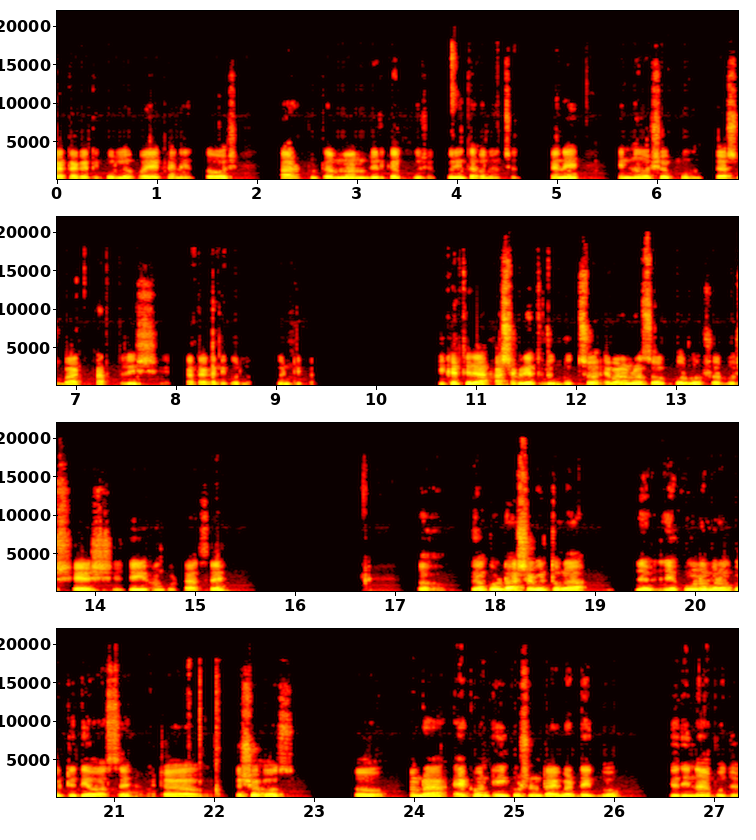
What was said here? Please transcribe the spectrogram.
কাটাকাটি করলে হয় এখানে দশ, আর টোটাল মান যদি ক্যালকুলেশন করি, তাহলে হচ্ছে এখানে নয়শো পঞ্চাশ ভাগ আটত্রিশ, কাটাকাটি করলে টোয়েন্টি ফাইভ শিক্ষার্থীরা, আশা করি এতটুকু বুঝছ। এবার আমরা সলভ করব সর্বশেষ যে অঙ্কটা আছে তো এই অঙ্কটা আশা করি তোমরা যে যে কোন নম্বর অঙ্কটি দেওয়া আছে ওটা সহজ। তো আমরা এখন এই কোশ্চেনটা একবার দেখব। যদি না বোঝো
